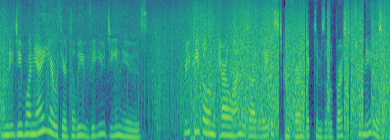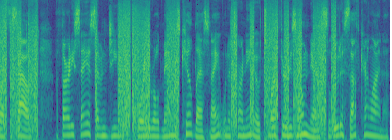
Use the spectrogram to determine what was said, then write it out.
I'm Nadine Boignet here with your WVUD news. Three people in the Carolinas are the latest confirmed victims of a burst of tornadoes across the south. Authorities say a 74 year old man was killed last night when a tornado tore through his home near Saluda, South Carolina.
